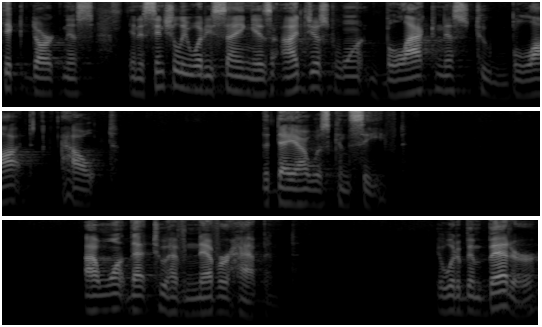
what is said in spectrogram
thick darkness. And essentially, what he's saying is, I just want blackness to blot out the day I was conceived. I want that to have never happened. It would have been better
